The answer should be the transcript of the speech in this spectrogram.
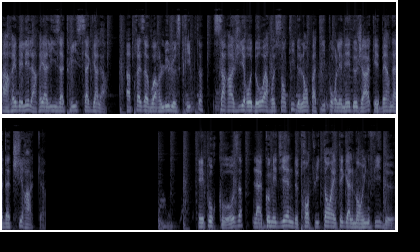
A révélé la réalisatrice Sagala. Après avoir lu le script, Sarah Giraudot a ressenti de l'empathie pour l'aîné de Jacques et Bernadette Chirac. Et pour cause, la comédienne de 38 ans est également une fille de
